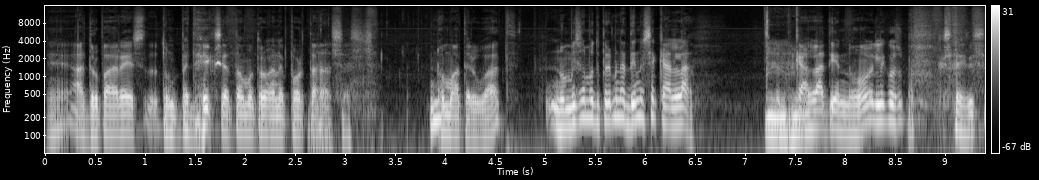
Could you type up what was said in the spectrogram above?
Ε, Αντροπαρέες των 5-6 ατόμων τρώγανε πόρτα. No matter what. Νομίζαμε ότι πρέπει να ντύνεσαι καλά. Mm-hmm. Καλά τι εννοώ, λίγος ξέρεις,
